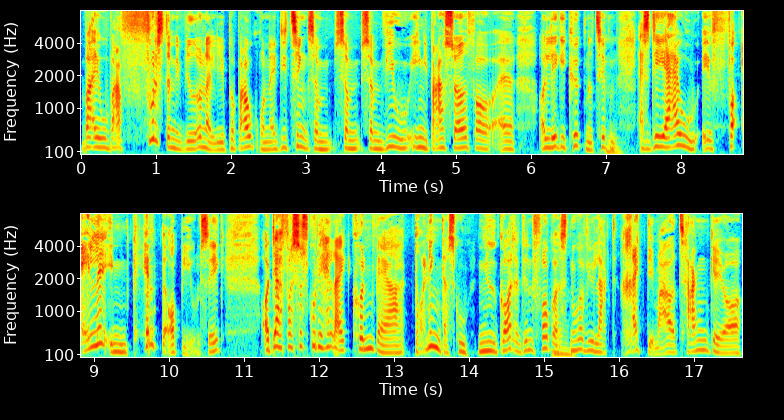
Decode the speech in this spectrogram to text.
var jo bare fuldstændig vidunderlige på baggrund af de ting, som, som, som vi jo egentlig bare sørgede for at, at lægge i køkkenet til mm. dem. Altså det er jo øh, for alle en kæmpe oplevelse, ikke? Og derfor så skulle det heller ikke kun være dronningen, der skulle nyde godt af den frokost. Mm. Nu har vi jo lagt rigtig meget tanke og,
